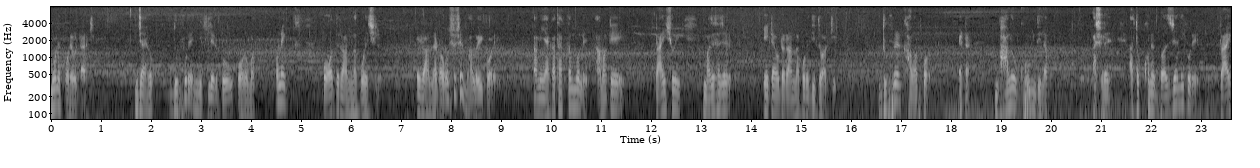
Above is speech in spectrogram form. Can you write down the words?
মনে পড়ে ওটা আর কি। যাই হোক, দুপুরে নিখিলের বউ পরমা অনেক পদ রান্না করেছিল। রান্নাটা অবশ্য সে ভালোই করে। আমি একা থাকতাম বলে আমাকে প্রায়শই মাঝে সাঝে এটা ওটা রান্না করে দিত আর কি। দুপুরের খাওয়ার পর একটা ভালো ঘুম দিলাম। আসলে এতক্ষণে বাস জার্নি করে প্রায়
